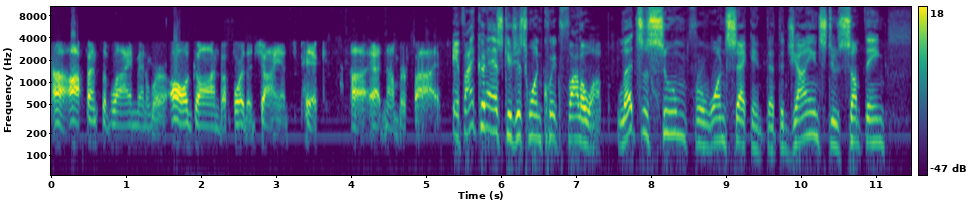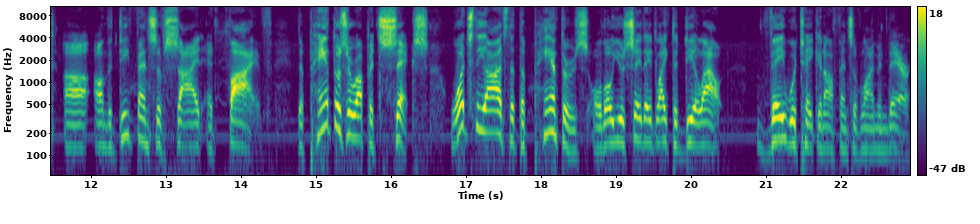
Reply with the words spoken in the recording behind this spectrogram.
uh, offensive linemen were all gone before the Giants pick uh, at number five. If I could ask you just one quick follow up, let's assume for one second that the Giants do something uh, on the defensive side at five. The Panthers are up at six. What's the odds that the Panthers, although you say they'd like to deal out, they would take an offensive lineman there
